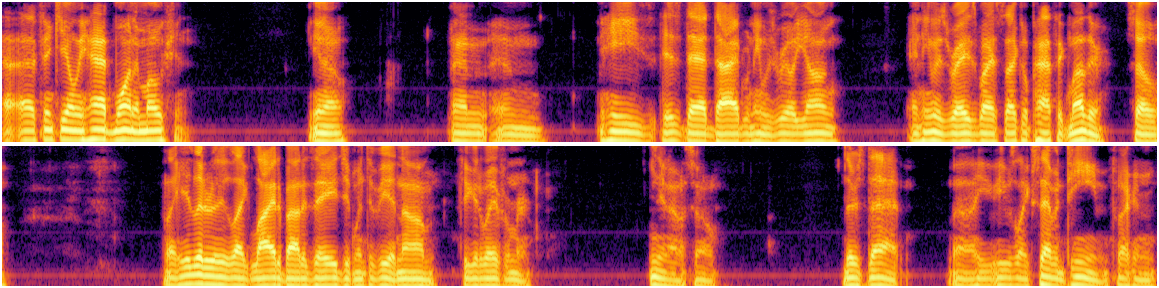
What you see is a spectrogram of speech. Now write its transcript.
I, I think he only had one emotion, you know, and and he's his dad died when he was real young, and he was raised by a psychopathic mother. So, like, he literally like lied about his age and went to Vietnam to get away from her. You know, so there's that. Uh, he he was like 17, fucking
